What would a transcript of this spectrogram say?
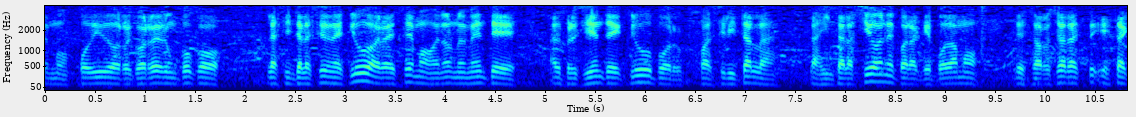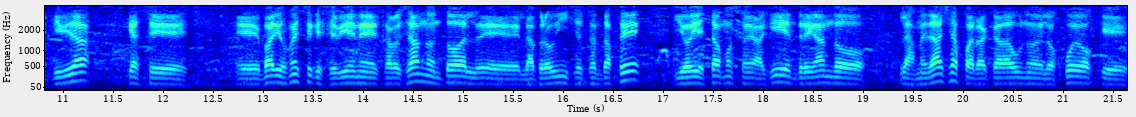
hemos podido recorrer un poco las instalaciones del club. Agradecemos enormemente al presidente del club por facilitar las instalaciones para que podamos desarrollar esta actividad que hace eh, varios meses que se viene desarrollando en toda eh, la provincia de Santa Fe y hoy estamos aquí entregando las medallas para cada uno de los juegos que,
